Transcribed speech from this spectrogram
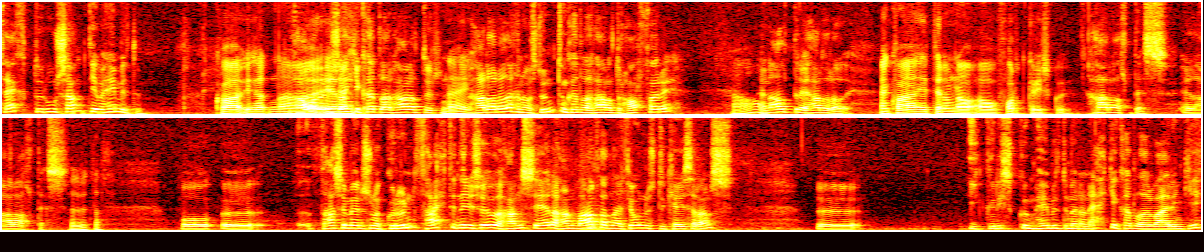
þekktur úr samtíma heimildum. Hvað hérna þá er hann ekki kallaður Haraldur Nei. Harðráði, hann var stundum kallaður Haraldur Hárfæri Já. en aldrei Harðráði en hvað heitir hann á, á fortgrísku Haraldes eða Araldes. Og uh, það sem er svona grunn þættinir í sögu hans er að hann var þarna í þjónustu keisarans. Uh, í grískum heimildum er hann ekki kallaðar væringi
